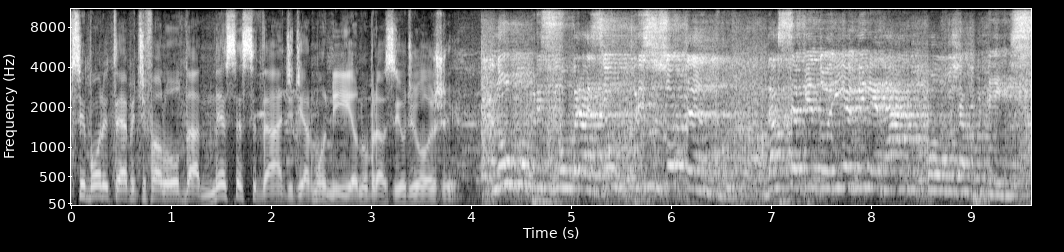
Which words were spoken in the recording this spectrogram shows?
Simone Tebet falou da necessidade de harmonia no Brasil de hoje. o Brasil precisou tanto da sabedoria milenar do povo japonês,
